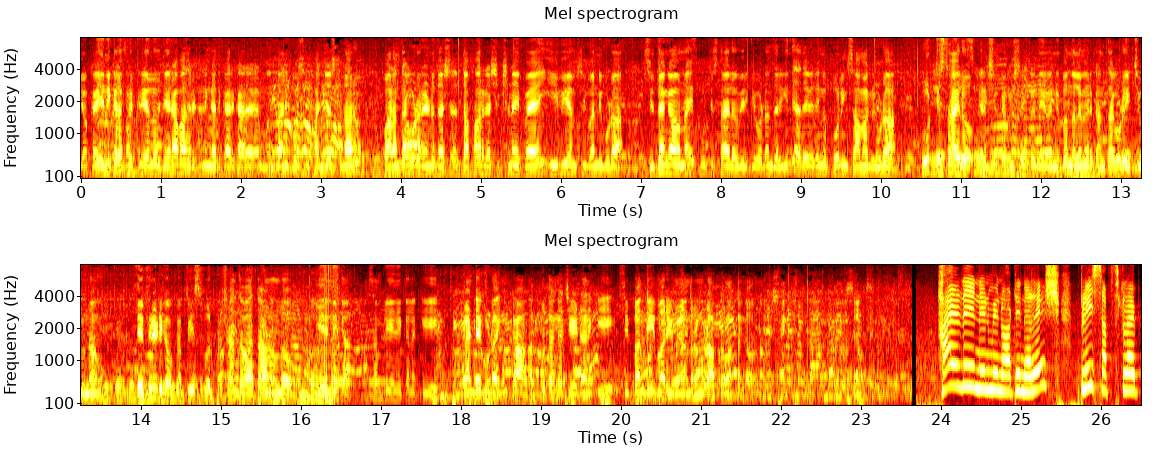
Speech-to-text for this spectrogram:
ఈ యొక్క ఎన్నికల ప్రక్రియలో జైరాబాద్ రిటర్నింగ్ అధికారి కార్యాలయం దానికోసం పనిచేస్తున్నారు. వారంతా కూడా రెండు దశ దఫాలుగా శిక్షణ అయిపోయాయి. ఈవీఎంస్ ఇవన్నీ కూడా సిద్ధంగా ఉన్నాయి. పూర్తి స్థాయిలో వీరికి ఇవ్వడం జరిగింది. అదేవిధంగా పోలింగ్ సామాగ్రి కూడా పూర్తి స్థాయిలో ఎలక్షన్ కమిషన్ నిబంధనల మేరకు అంతా కూడా ఇచ్చి ఉన్నాము. డెఫినెట్గా ఒక పీస్ఫుల్ ప్రశాంత వాతావరణంలో ఈ ఎన్నిక అసెంబ్లీ ఎన్నికలకి కంటే కూడా ఇంకా అద్భుతంగా చేయడానికి సిబ్బంది మరియు మేమందరం కూడా అప్రమత్తంగా ఉన్నాము. హాయ్ అండి నేను మీ నాటి Naresh. Please subscribe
